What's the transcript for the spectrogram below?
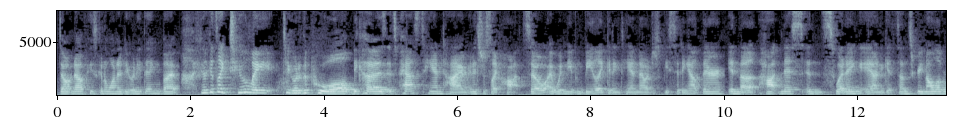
don't know if he's gonna wanna do anything, but I feel like it's like too late to go to the pool because it's past tan time and it's just like hot. So I wouldn't even be like getting tan now, I'd just be sitting out there in the hotness and sweating and get sunscreen all over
